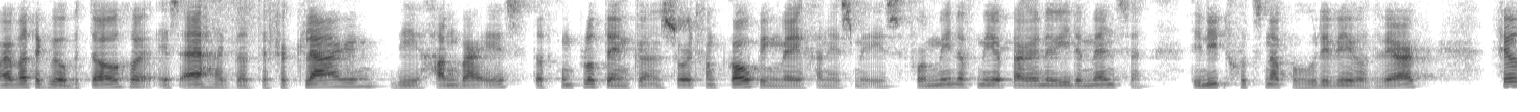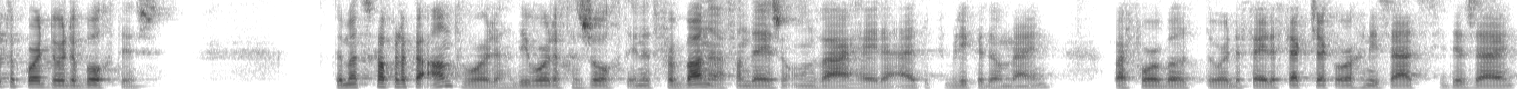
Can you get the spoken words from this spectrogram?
Maar wat ik wil betogen is eigenlijk dat de verklaring die gangbaar is, dat complotdenken een soort van copingmechanisme is voor min of meer paranoïde mensen die niet goed snappen hoe de wereld werkt, veel te kort door de bocht is. De maatschappelijke antwoorden die worden gezocht in het verbannen van deze onwaarheden uit het publieke domein, bijvoorbeeld door de vele fact-check-organisaties die er zijn,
